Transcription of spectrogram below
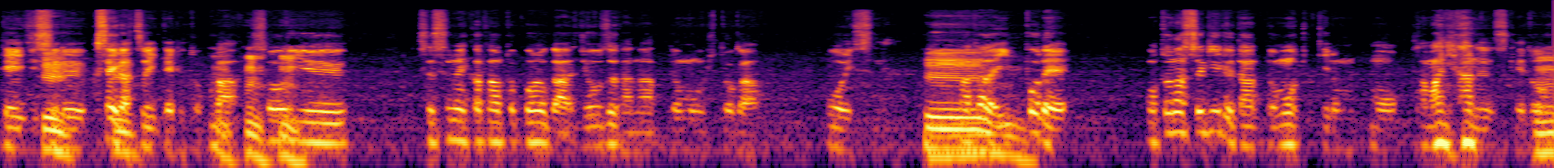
提示する癖がついてるとかうんうん、そういう進め方のところが上手だなって思う人が多いですね。うん。まあ、ただ一方で、大人すぎるなと思うときももたまにあるんですけど、あの、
